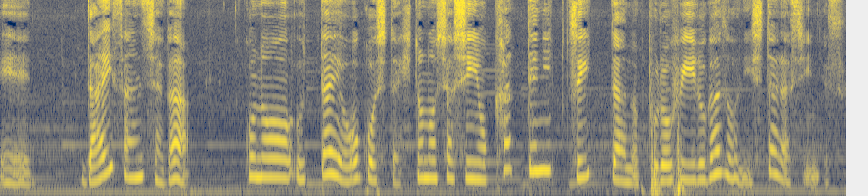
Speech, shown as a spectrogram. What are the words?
えー、第三者がこの訴えを起こした人の写真を勝手にツイッターのプロフィール画像にしたらしいんです。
